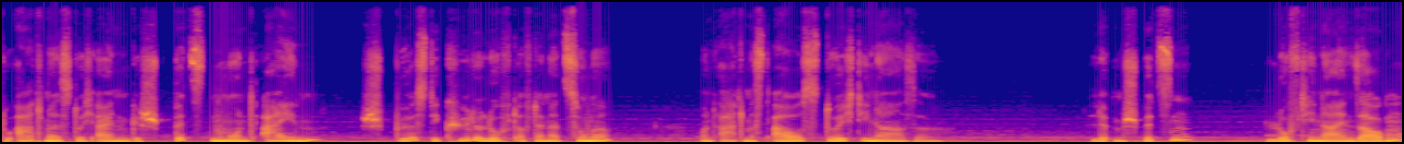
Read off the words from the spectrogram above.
Du atmest durch einen gespitzten Mund ein, spürst die kühle Luft auf deiner Zunge und atmest aus durch die Nase. Lippen spitzen, Luft hineinsaugen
